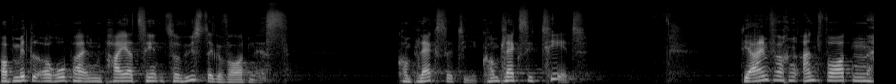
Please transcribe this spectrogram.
ob Mitteleuropa in ein paar Jahrzehnten zur Wüste geworden ist. Complexity, Komplexität. Die einfachen Antworten,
